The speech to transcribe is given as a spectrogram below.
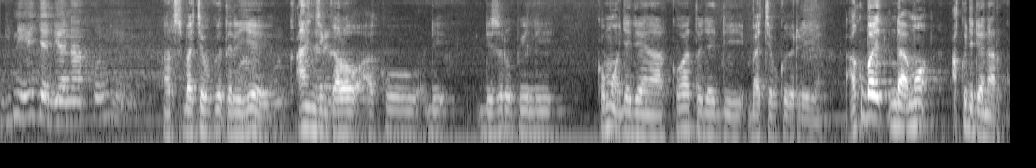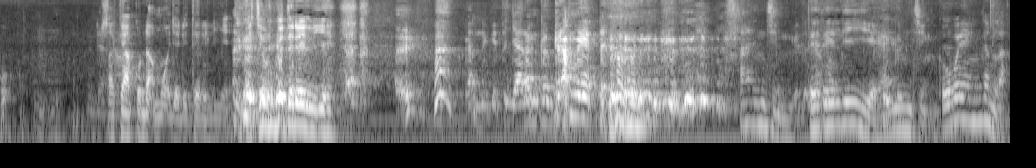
gini ya jadi anakku nih. Harus baca buku Telia. Anjing kalau aku di, disuruh pilih kau mau jadi anarko atau jadi baca buku Telia? Aku ba- nggak mau aku jadi anarko. Saking aku nggak mau jadi Telia. Baca buku Telia. karena kita jarang ke Gramet. Anjing Terelie anjing. Kau bayangkan lah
